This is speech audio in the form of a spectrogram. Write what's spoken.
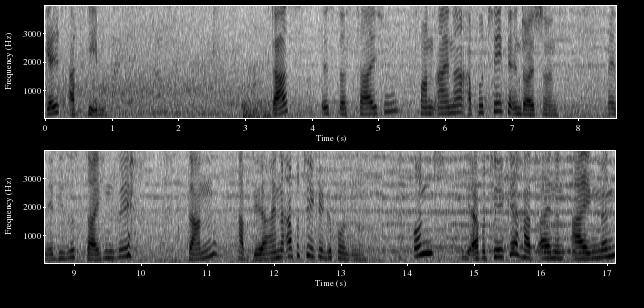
Geld abheben. Das ist das Zeichen von einer Apotheke in Deutschland. Wenn ihr dieses Zeichen seht, dann habt ihr eine Apotheke gefunden. Und die Apotheke hat einen eigenen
